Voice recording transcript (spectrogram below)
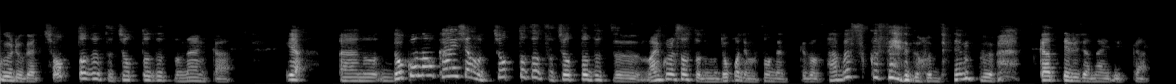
Google がちょっとずつちょっとずつなんか、いや、あのどこの会社もちょっとずつちょっとずつマイクロソフトでもどこでもそうなんですけどサブスク制度を全部使ってるじゃないですか。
